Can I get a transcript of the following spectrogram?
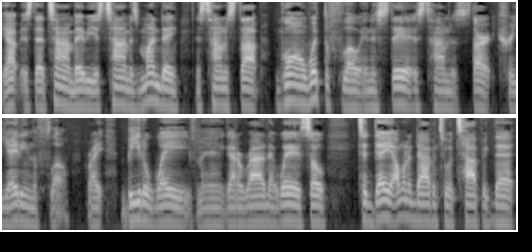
Yep, it's that time, baby. It's time. It's Monday. It's time to stop going with the flow and instead it's time to start creating the flow right? Be the wave, man. Got to ride that wave. So today I want to dive into a topic that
